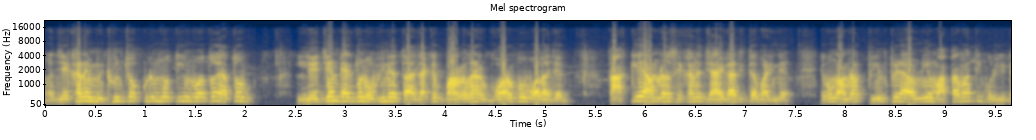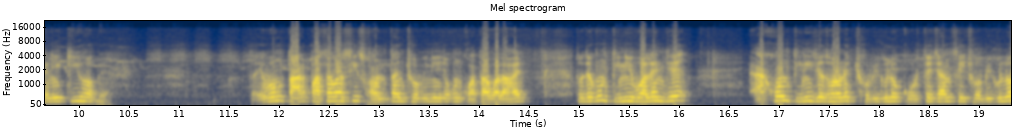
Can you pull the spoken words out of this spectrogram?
যেখানে মিঠুন চক্রবর্তীর মতো এত লেজেন্ড একজন অভিনেতা যাকে বাংলার গর্ব বলা যায়, তাকে আমরা সেখানে জায়গা দিতে পারি না। এবং আমরা ফিল্মফেয়ার নিয়ে মাতামাতি করি, এটা নিয়ে কী হবে? এবং তার পাশাপাশি সন্তান ছবি নিয়ে যখন কথা বলা হয়, তো দেখুন তিনি বলেন যে, এখন তিনি যে ধরনের ছবিগুলো করতে চান, সেই ছবিগুলো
